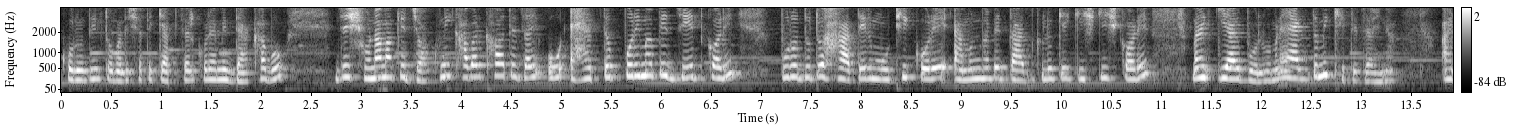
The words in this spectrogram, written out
কোনো দিন তোমাদের সাথে ক্যাপচার করে আমি দেখাবো যে সোনামাকে যখনই খাবার খাওয়াতে যাই ও এত পরিমাপে জেদ করে পুরো দুটো হাতের মুঠি করে এমনভাবে দাঁতগুলোকে কিসকিস করে মানে কি আর বলব মানে একদমই খেতে চায় না। আর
